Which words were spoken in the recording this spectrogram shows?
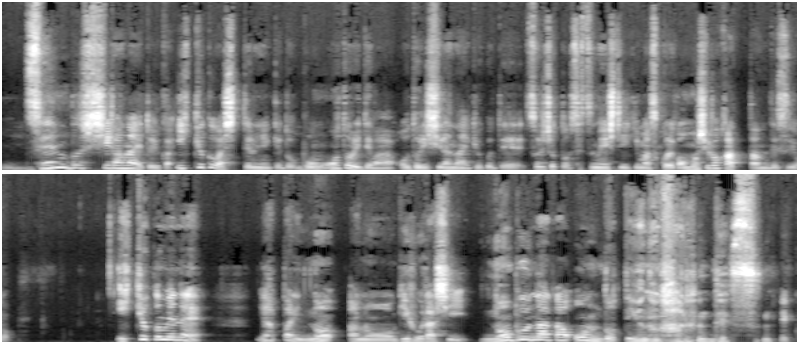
全部知らないというか、1曲は知ってるんやけど、盆踊りでは踊り知らない曲で、それちょっと説明していきます。これが面白かったんですよ。1曲目ね、やっぱりの、あの、岐阜らしい、信長温度っていうのがあるんですね。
